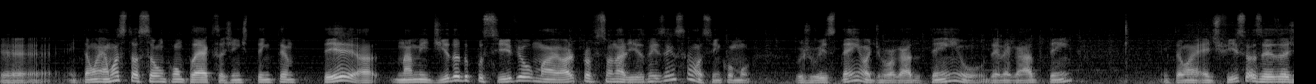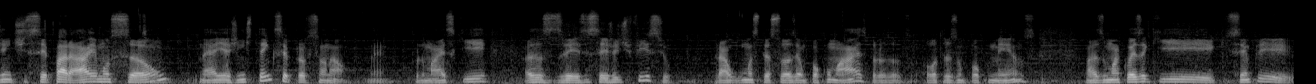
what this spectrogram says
é, então é uma situação complexa, a gente tem que ter, na medida do possível, o maior profissionalismo e isenção, assim como o juiz tem, o advogado tem, o delegado tem. Então é, é difícil às vezes a gente separar a emoção, né? E a gente tem que ser profissional, né? Por mais que às vezes seja difícil. Para algumas pessoas é um pouco mais, para as outras um pouco menos. Mas uma coisa que, que sempre,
